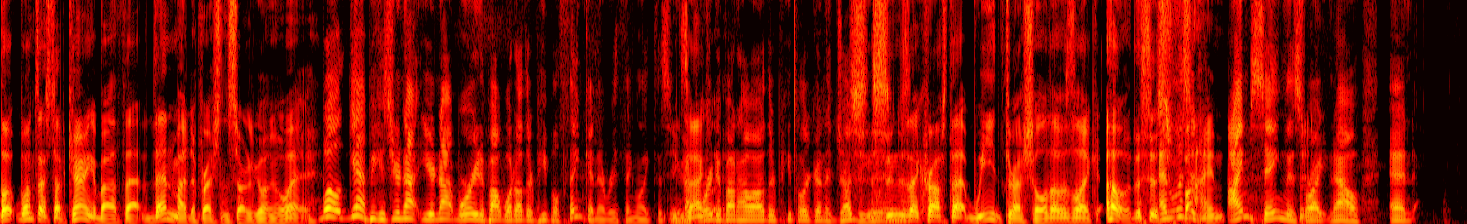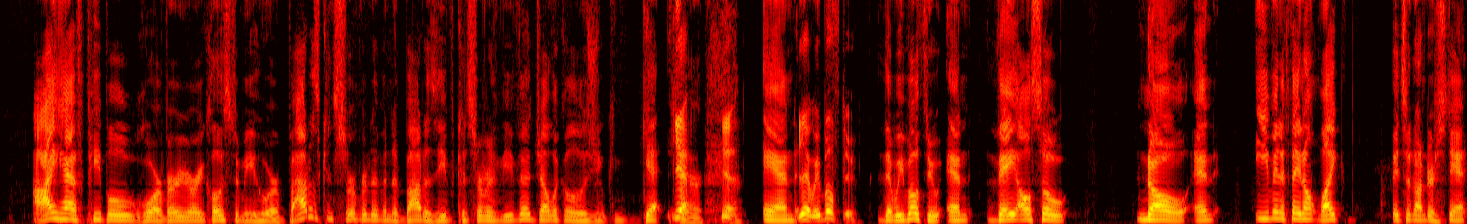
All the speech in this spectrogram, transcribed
But once I stopped caring about that, then my depression started going away. Well, yeah, because you're not you're not worried about what other people think and everything like this. You're not worried about how other people are going to judge you. As soon as I crossed that weed threshold, I was like, "Oh, this is and listen, fine." I'm saying this right now, and I have people who are very, very close to me who are about as conservative and about as ev- conservative evangelical as you can get Yeah, here, yeah, and yeah. We both do. that we both do, and they also know, and even if they don't like. It's an understand.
